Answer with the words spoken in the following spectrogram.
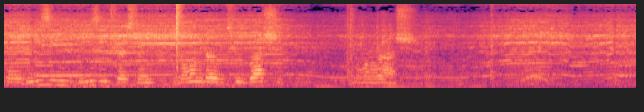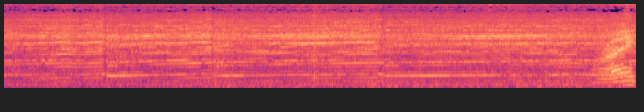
Okay, easy, easy, Tristan. You don't want to go too rush. You don't want to rush. Alright.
